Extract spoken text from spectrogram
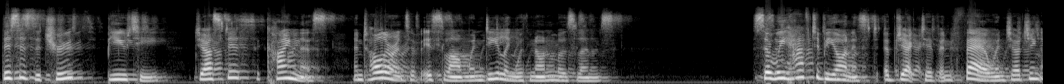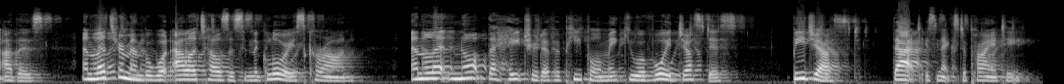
This is the truth, beauty, justice, kindness, and tolerance of Islam when dealing with non Muslims. So we have to be honest, objective, and fair when judging others, and let's remember what Allah tells us in the glorious Quran. And let not the hatred of a people make you avoid justice. Be just, that is next to piety.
